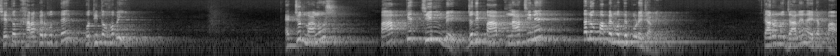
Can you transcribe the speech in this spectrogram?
সে তো খারাপের মধ্যে পতিত হবেই। একজন মানুষ পাপকে চিনবে, যদি পাপ না চিনে তাহলে ও পাপের মধ্যে পড়ে যাবে। কারণ ও জানে না এটা পাপ।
